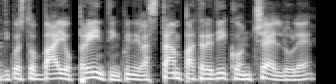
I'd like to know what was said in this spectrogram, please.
di questo bioprinting, quindi la stampa 3D con cellule?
